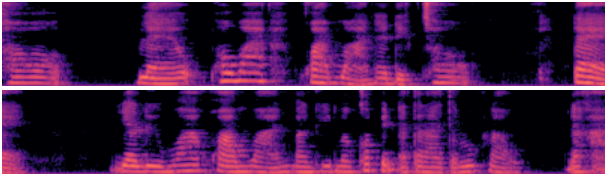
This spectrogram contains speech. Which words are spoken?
ชอบแล้ว เพราะว่าความหวานน่ะเด็กชอบ แต่อย่าลืมว่าความหวานบางทีมันก็เป็นอันตรายต่อลูกเรา นะคะ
